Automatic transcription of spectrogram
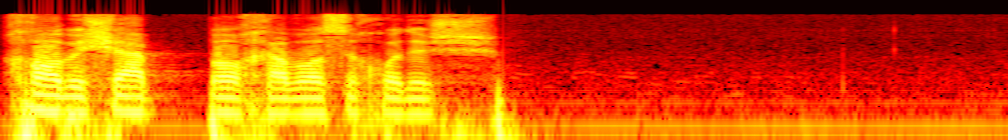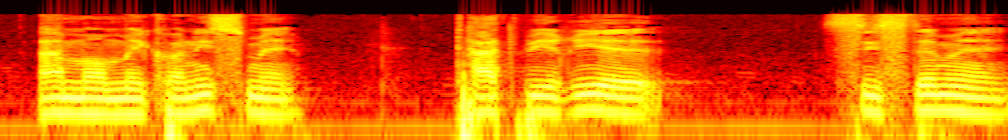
خواب شب با خواص خودش اما مکانیسم تطبیقی سیستم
